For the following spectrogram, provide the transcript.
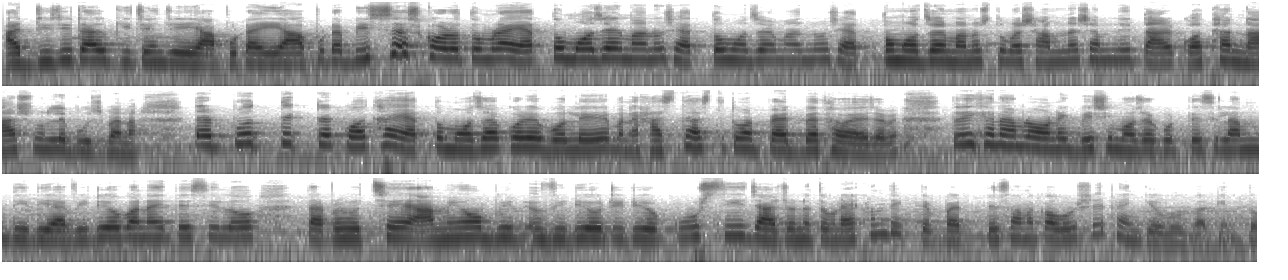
আর ডিজিটাল কিচেন যে এই আপুটা এই আপুটা, বিশ্বাস করো তোমরা, এত মজার মানুষ, এত মজার মানুষ, এত মজার মানুষ তোমরা সামনাসামনি তার কথা না শুনলে বুঝবে না। তার প্রত্যেকটা কথা এত মজা করে বলে মানে হাসতে হাসতে তোমার পেট ব্যথা হয়ে যাবে। তো এখানে আমরা অনেক বেশি মজা করতেছিলাম দিদিয়া ভিডিও বানাইতেছিল। তারপর হচ্ছে আমিও ভিড- ভিডিও টিডিও করছি, যার জন্য তোমরা এখন দেখতে পারতেছো আমাকে অবশ্যই। থ্যাংক ইউ বলবা কিন্তু।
